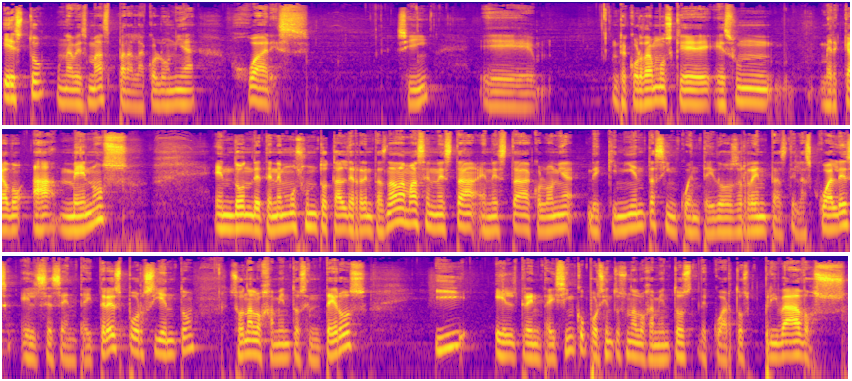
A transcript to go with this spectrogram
Esto, una vez más, para la colonia Juárez. ¿Sí? Eh, recordamos que es un mercado A menos en donde tenemos un total de rentas, nada más en esta, en esta colonia, de 552 rentas, de las cuales el 63% son alojamientos enteros y el 35% son alojamientos de cuartos privados.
